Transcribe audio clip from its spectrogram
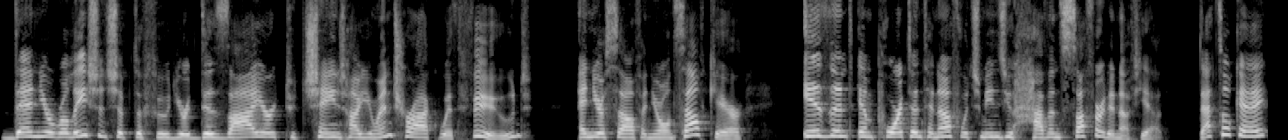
then your relationship to food, your desire to change how you interact with food and yourself and your own self care isn't important enough, which means you haven't suffered enough yet. That's okay.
